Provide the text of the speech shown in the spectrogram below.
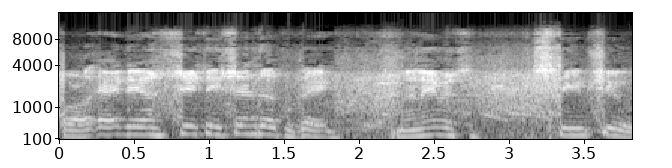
for Asia City Center today. My name is Steve Chu.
